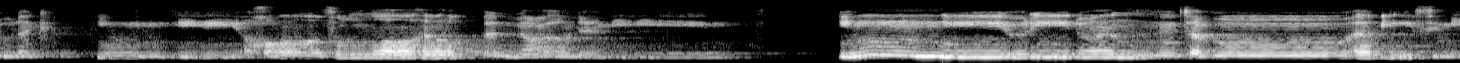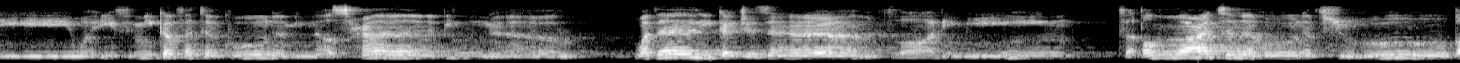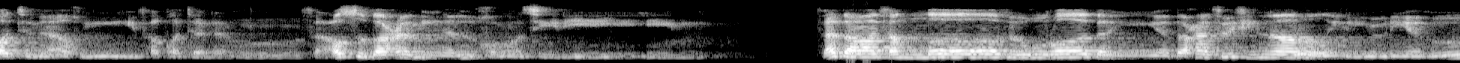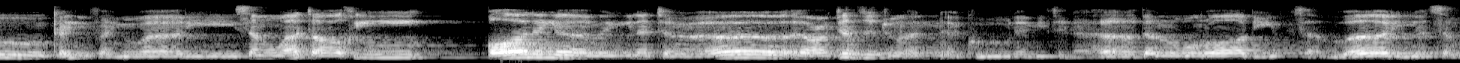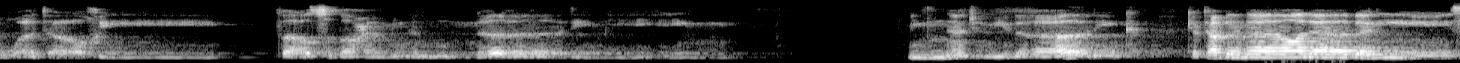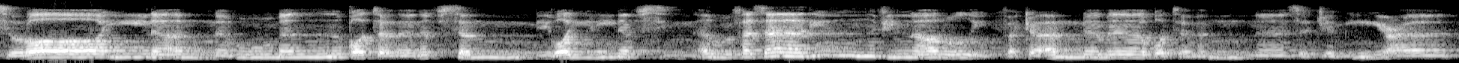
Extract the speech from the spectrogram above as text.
لأقتلك إني أخاف الله رب العالمين. إني أريد أن تبوء بإثمي وإثمك فتكون من أصحاب النار. وذلك جزاء الظالمين. فطوعت له نفسه قتل أخيه فقتله فأصبح من الخاسرين. فبعث الله غرابا يبحث في الأرض ليريه كيف يواري سوءة أخيه. قال يا ويلتى أعجزت أن أكون مثل هذا الغراب؟ فأواري سوءة أخي فأصبح من النادمين. من أجل ذلك كتبنا على بني إسرائيل أنه من قتل نفسا بغير نفس أو فساد في الأرض فكأنما قتل الناس جميعا.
